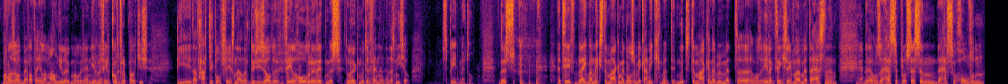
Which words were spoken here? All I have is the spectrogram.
Maar dan zou het bij ratten helemaal niet leuk mogen zijn. Die hebben veel kortere pootjes. Die, dat hartje klopt veel sneller. Dus die zouden veel hogere ritmes leuk moeten vinden. En dat is niet zo. Speed metal. Dus het heeft blijkbaar niks te maken met onze mechaniek. Maar het moet te maken hebben met uh, onze elektriek, zeg maar, met de hersenen. Ja. De, onze hersenprocessen, de hersengolven,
